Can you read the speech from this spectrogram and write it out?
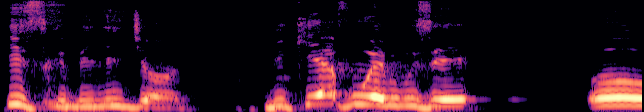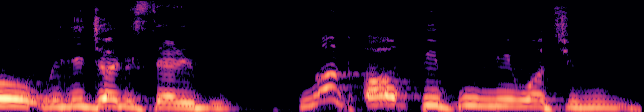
this religion? Be careful when people say, Oh, religion is terrible. Not all people mean what you mean.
